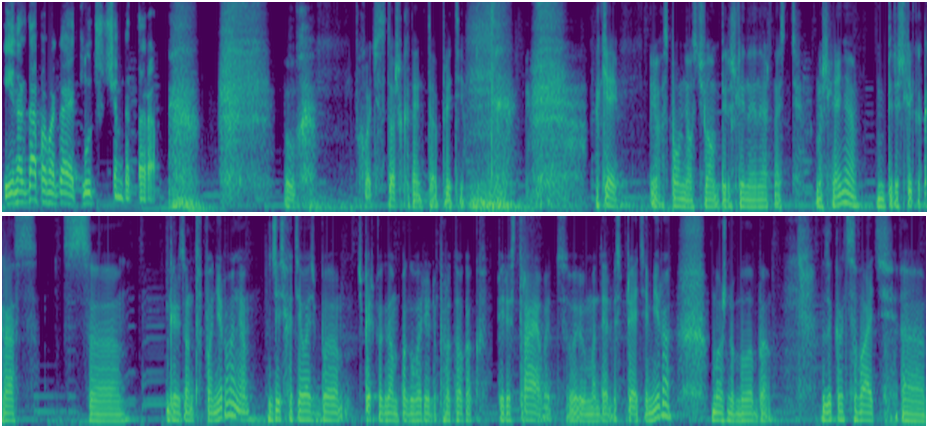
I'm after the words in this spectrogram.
И иногда помогает лучше, чем доктора. Ух, хочется тоже когда-нибудь туда прийти. Окей, я вспомнил, с чего мы перешли на инертность мышления. Мы перешли как раз с э, горизонтов планирования. Здесь хотелось бы, теперь, когда мы поговорили про то, как перестраивать свою модель восприятия мира, можно было бы закольцевать э,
